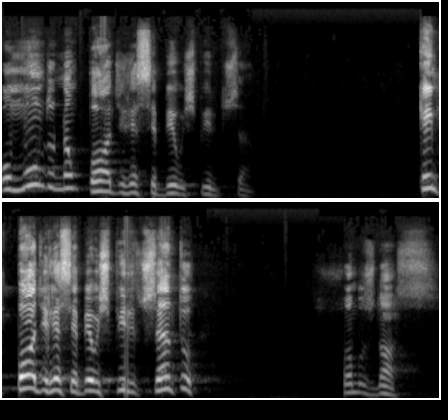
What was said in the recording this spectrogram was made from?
o mundo não pode receber o Espírito Santo. Quem pode receber o Espírito Santo somos nós.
